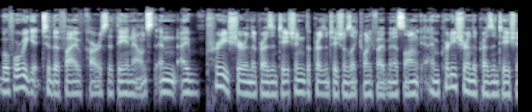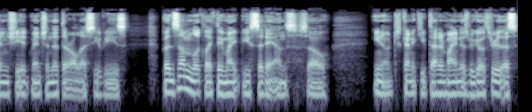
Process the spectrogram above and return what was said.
before we get to the five cars that they announced, and I'm pretty sure in the presentation, the presentation was like 25 minutes long. I'm pretty sure in the presentation she had mentioned that they're all SUVs, but some look like they might be sedans. So, you know, just kind of keep that in mind as we go through this.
